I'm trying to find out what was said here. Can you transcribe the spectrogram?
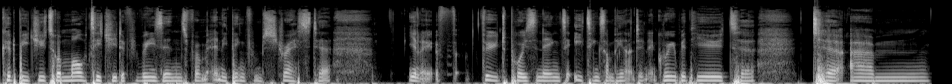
could be due to a multitude of reasons from anything from stress to you know f- food poisoning to eating something that didn't agree with you to to um,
